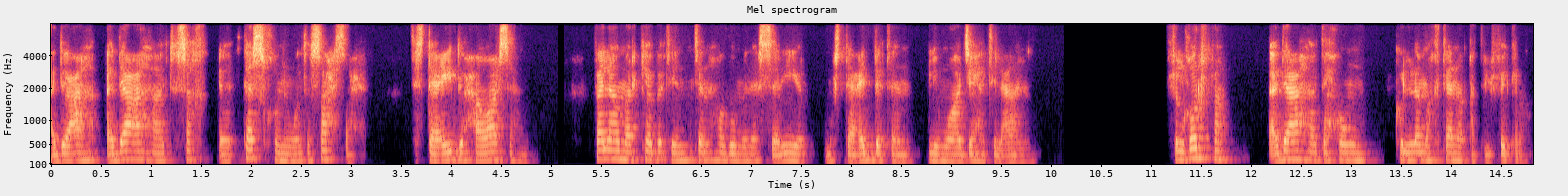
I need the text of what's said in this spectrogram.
أدعها, أدعها تسخ تسخن وتصحصح تستعيد حواسها. فلا مركبة تنهض من السرير مستعدة لمواجهة العالم. في الغرفة أدعها تحوم كلما اختنقت الفكرة.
